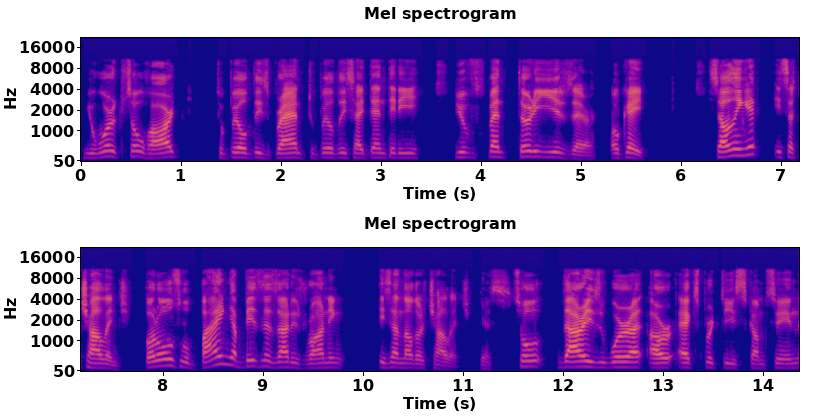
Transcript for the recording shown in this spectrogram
you work so hard to build this brand, to build this identity. You've spent 30 years there. Okay. Selling it is a challenge, but also buying a business that is running is another challenge. Yes. So that is where our expertise comes in,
